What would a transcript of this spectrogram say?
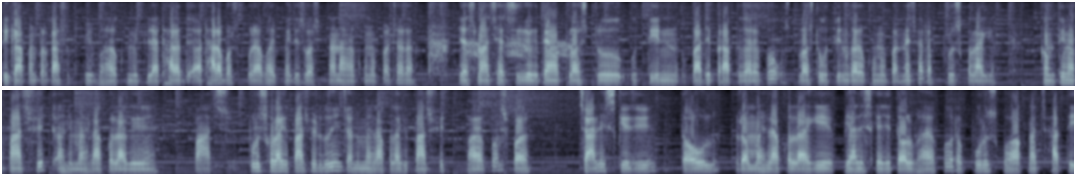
विज्ञापन प्रकाशित भएको मितिले अठार अठार वर्ष पुरा भए पैँतिस वर्ष नानाहरूको हुनुपर्छ र यसमा शैक्षिक योग्यतामा प्लस टू उत्तीर्ण उपाधि प्राप्त गरेको प्लस टू उत्तीर्ण गरेको हुनुपर्नेछ र पुरुषको लागि कम्तीमा पाँच फिट अनि महिलाको लागि पाँच पुरुषको लागि पाँच फिट दुई इन्च अनि महिलाको लागि पाँच फिट भएको पर चालिस केजी तौल र महिलाको लागि बयालिस केजी तौल भएको र पुरुषको हकमा छाती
